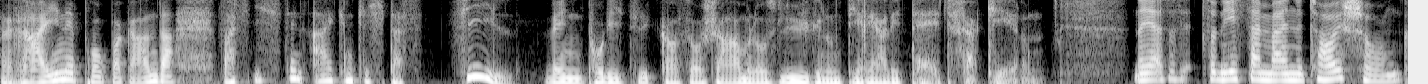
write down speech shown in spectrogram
reine Propaganda. Was ist denn eigentlich das Ziel wenn Politiker so schamlos lügen und die Realität verkehren? Naja, es ist zunächst einmal eine Täuschung,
